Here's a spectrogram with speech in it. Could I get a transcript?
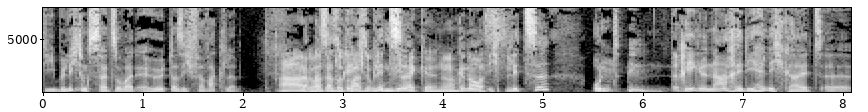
die Belichtungszeit so weit erhöht, dass ich verwackle. Ah, du hast also quasi um die Ecke, ne? Genau, Das- ich blitze und regel nachher die Helligkeit, äh,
